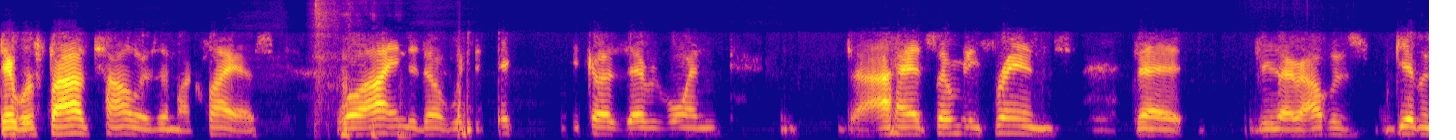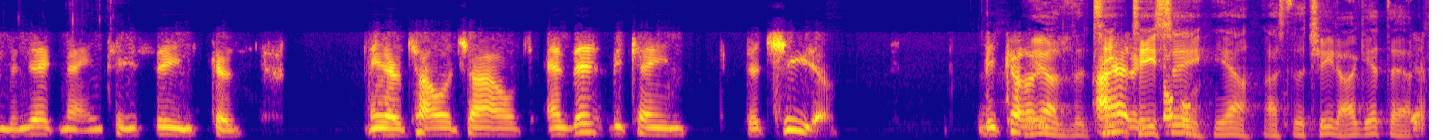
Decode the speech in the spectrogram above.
there were five Tylers in my class. Well, I ended up with the nickname because everyone, I had so many friends that, you know, I was given the nickname TC because, you know, Tyler Childs. And then it became the Cheetah because Yeah, the T- I had a goal. TC. Yeah, that's the cheetah. I get that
